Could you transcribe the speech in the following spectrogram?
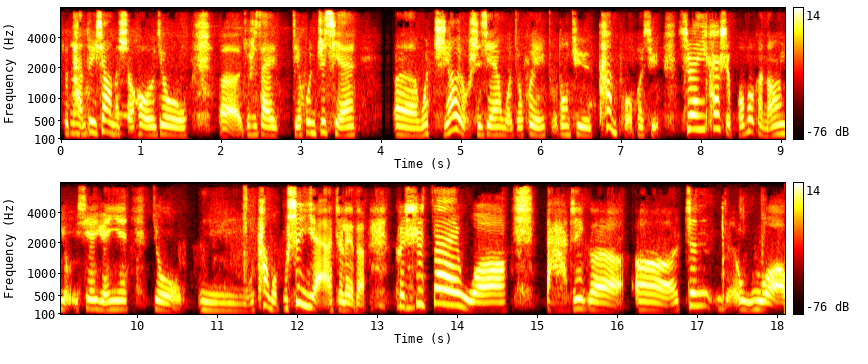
就谈对象的时候就呃就是在结婚之前。呃，我只要有时间，我就会主动去看婆婆去。虽然一开始婆婆可能有一些原因，就嗯看我不顺眼啊之类的，可是在我打这个呃真我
